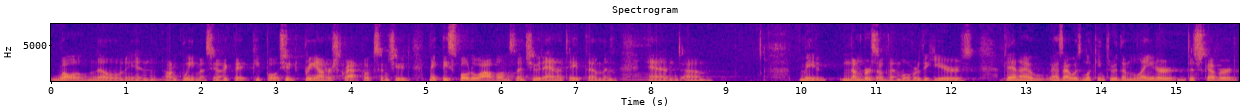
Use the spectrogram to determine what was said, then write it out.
well known in on Guemes you know like people she'd bring out her scrapbooks and she'd make these photo albums then she would annotate them and and um, made numbers of them over the years. Then, I, as I was looking through them later, discovered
